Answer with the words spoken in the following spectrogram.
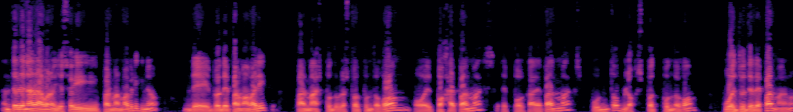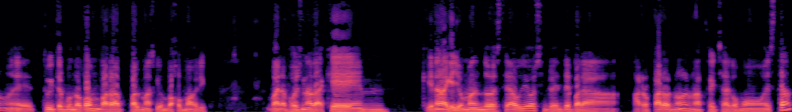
Antes de nada, bueno, yo soy Palmas Maverick, ¿no? Del blog de Palma Maverick, palmas.blogspot.com o el podcast de Palmax, el podcast de Palmax.blogspot.com o el Twitter de Palma, ¿no? Eh, Twitter.com barra palmas-maverick. Bueno, pues nada, que, que nada, que yo mando este audio simplemente para arroparos, ¿no? En una fecha como esta,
